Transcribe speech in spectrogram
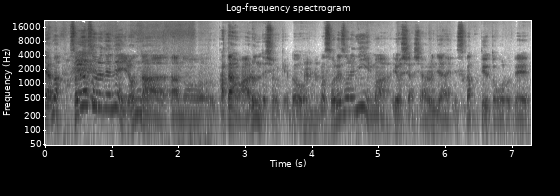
やまあそれはそれでねいろんなあのパターンはあるんでしょうけど、うん。まあ、それぞれにまあよしあしあるんじゃないですかっていうところで。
